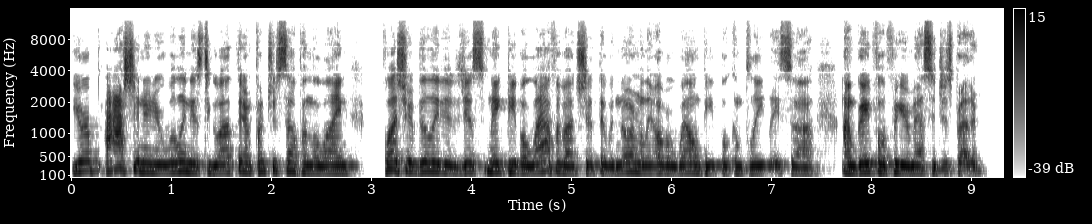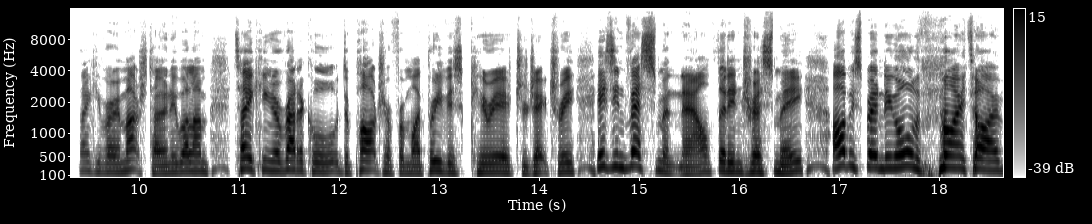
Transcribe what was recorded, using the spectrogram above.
your passion and your willingness to go out there and put yourself on the line, plus your ability to just make people laugh about shit that would normally overwhelm people completely. So I'm grateful for your messages, brother. Thank you very much, Tony. Well, I'm taking a radical departure from my previous career trajectory. It's investment now that interests me. I'll be spending all of my time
